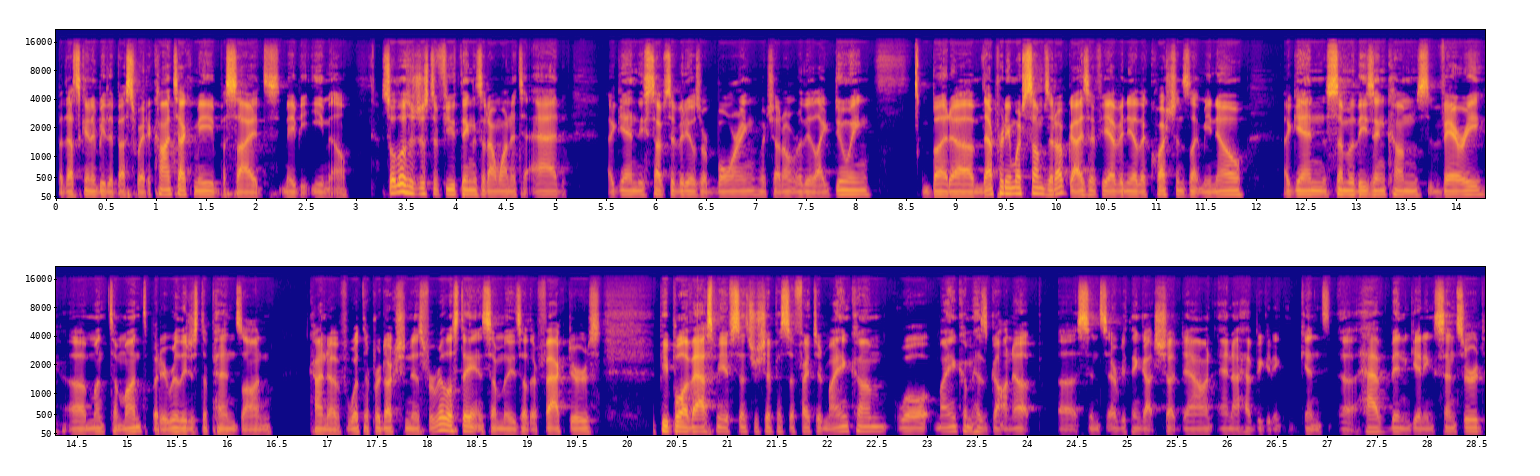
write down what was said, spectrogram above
But that's going to be the best way to contact me besides maybe email. So those are just a few things that I wanted to add. Again, these types of videos are boring, which I don't really like doing. But um, that pretty much sums it up, guys. If you have any other questions, let me know. Again, some of these incomes vary uh, month to month, but it really just depends on kind of what the production is for real estate and some of these other factors. People have asked me if censorship has affected my income. Well, my income has gone up uh, since everything got shut down, and I have been getting, again, uh, have been getting censored.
